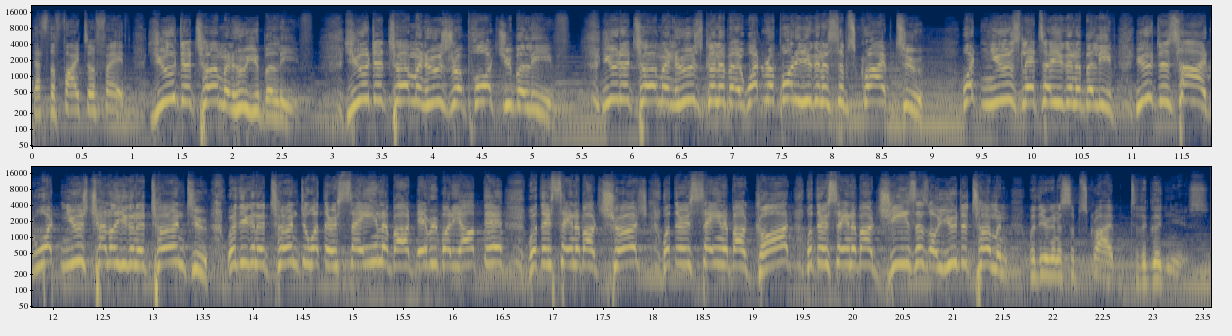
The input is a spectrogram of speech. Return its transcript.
That's the fight of faith. You determine who you believe. You determine whose report you believe. You determine who's going to be, what report are you going to subscribe to? What newsletter are you going to believe? You decide what news channel you're going to turn to. Whether you're going to turn to what they're saying about everybody out there, what they're saying about church, what they're saying about God, what they're saying about Jesus, or you determine whether you're going to subscribe to the good news.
